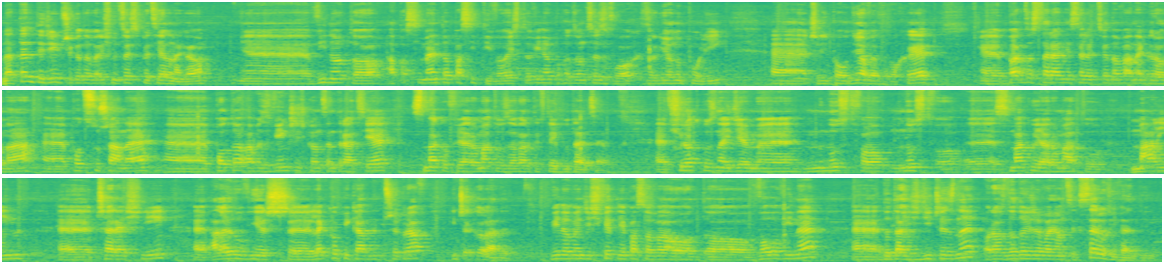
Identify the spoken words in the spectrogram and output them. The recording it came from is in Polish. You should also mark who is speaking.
Speaker 1: Na ten tydzień przygotowaliśmy coś specjalnego. E, wino to Appassimento Passitivo. Jest to wino pochodzące z Włoch, z regionu Puli, e, czyli południowe Włochy. E, bardzo starannie selekcjonowane grona, podsuszane po to, aby zwiększyć koncentrację smaków i aromatów zawartych w tej butelce. W środku znajdziemy mnóstwo, mnóstwo smaku i aromatu malin, czereśni, ale również lekko pikantnych przypraw i czekolady. Wino będzie świetnie pasowało do wołowiny, e, do dań oraz do dojrzewających serów i wędlin.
